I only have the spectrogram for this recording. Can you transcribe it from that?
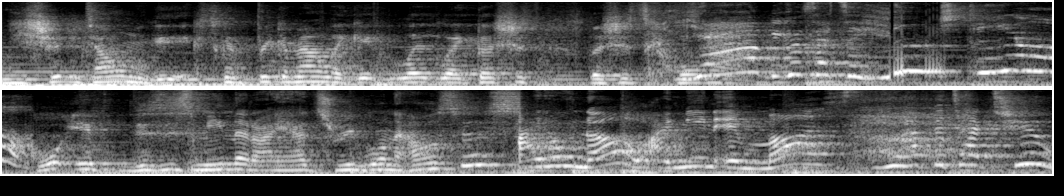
we shouldn't tell him. It's gonna freak him out. Like it, like, like let's just let's just hold. Yeah, on. because that's a huge deal. Well, if does this mean that I had cerebral analysis? I don't know. I mean, it must. You have the tattoo.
